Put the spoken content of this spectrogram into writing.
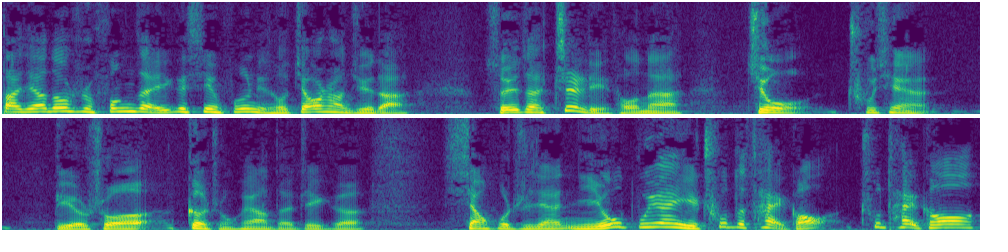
大家都是封在一个信封里头交上去的，所以在这里头呢，就出现，比如说各种各样的这个相互之间，你又不愿意出的太高，出太高。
